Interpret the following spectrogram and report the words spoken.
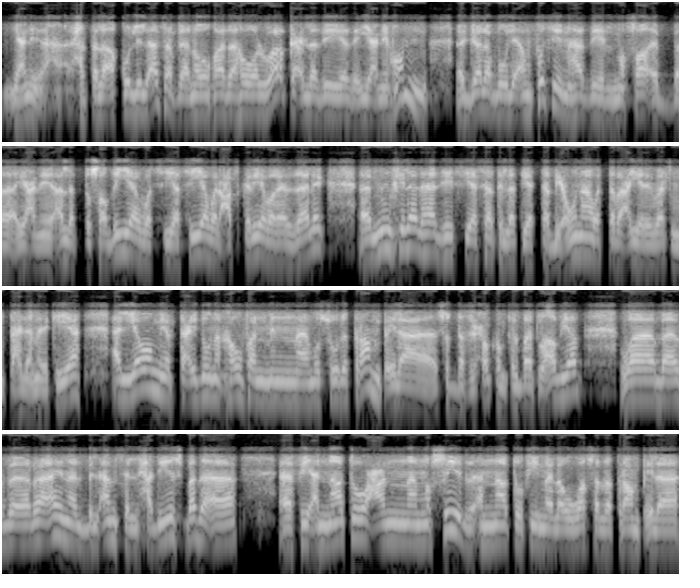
يعني حتى لا أقول للأسف لأنه هذا هو الواقع الذي يعني هم جلبوا لأنفسهم هذه المصائب المصائب يعني الاقتصادية والسياسية والعسكرية وغير ذلك من خلال هذه السياسات التي يتبعونها والتبعية للولايات المتحدة الأمريكية اليوم يرتعدون خوفا من وصول ترامب إلى سدة الحكم في البيت الأبيض. ورأينا بالأمس الحديث بدأ في الناتو عن مصير الناتو فيما لو وصل ترامب إلى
